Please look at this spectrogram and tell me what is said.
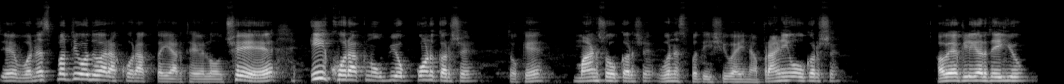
જે વનસ્પતિઓ દ્વારા ખોરાક તૈયાર થયેલો છે એ ખોરાકનો ઉપયોગ કોણ કરશે? તો કે માણસો કરશે, વનસ્પતિ સિવાયના પ્રાણીઓ કરશે. હવે ક્લિયર થઈ ગયું?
